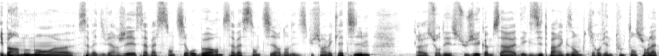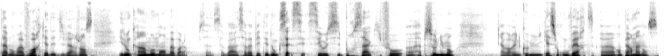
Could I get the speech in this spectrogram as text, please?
Et ben à un moment, euh, ça va diverger, ça va se sentir au board, ça va se sentir dans des discussions avec la team, euh, sur des sujets comme ça, d'exit par exemple, qui reviennent tout le temps sur la table, on va voir qu'il y a des divergences. Et donc à un moment, bah voilà, ça, va, ça va péter. Donc c'est aussi pour ça qu'il faut euh, absolument avoir une communication ouverte en permanence.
